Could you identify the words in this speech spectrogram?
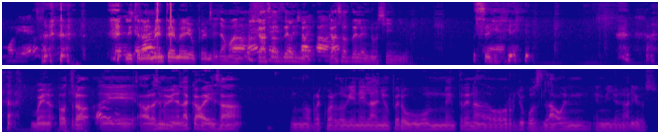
moridero. Literalmente de medio pelo. Se llaman Ajá, casas, del total, eno- casas del enocinio. Sí. Bueno, otro, eh, ahora se me viene a la cabeza, no recuerdo bien el año, pero hubo un entrenador yugoslavo en, en Millonarios.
